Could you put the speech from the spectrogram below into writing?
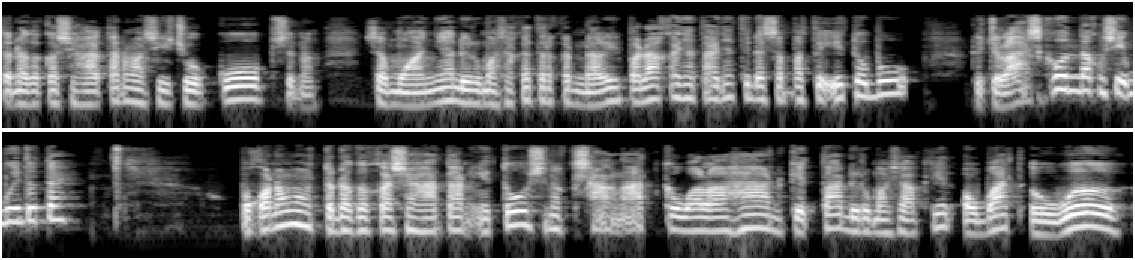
Tenaga kesehatan masih cukup sana. Semuanya di rumah sakit terkendali. Padahal kenyataannya tidak seperti itu bu. Dijelaskan tak si ibu itu teh pokoknya mah tenaga kesehatan itu sangat kewalahan. Kita di rumah sakit obat ewe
